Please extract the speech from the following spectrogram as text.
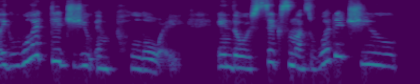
like what did you employ in those six months? What did you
